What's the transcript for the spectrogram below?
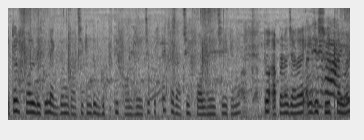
এটার ফল দেখুন, একদম গাছে কিন্তু ভর্তি ফল হয়েছে। প্রত্যেকটা গাছে ফল হয়েছে এখানে। তো আপনারা যারা এই যে সুইট লেমন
